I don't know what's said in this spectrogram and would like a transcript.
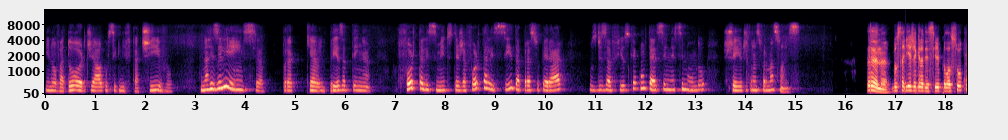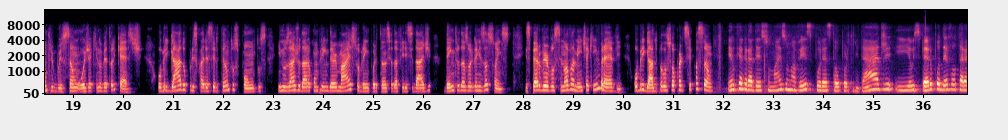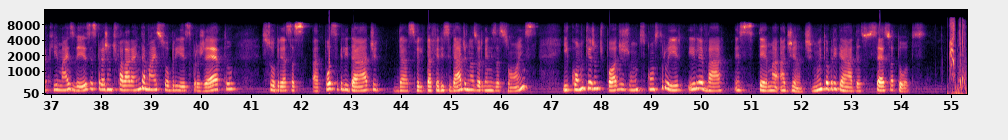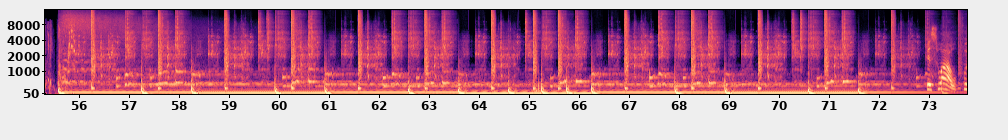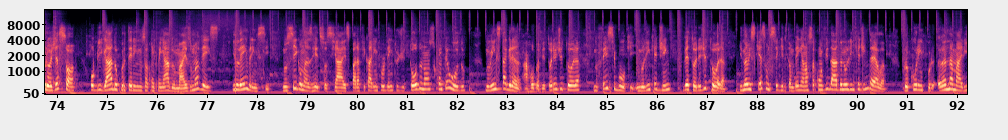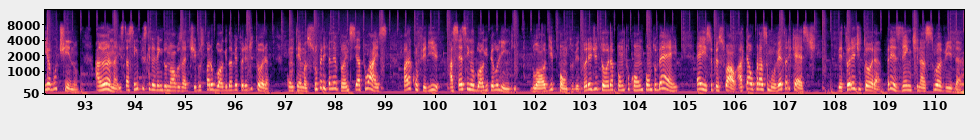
inovador, de algo significativo, e na resiliência, para que a empresa tenha fortalecimento, esteja fortalecida para superar os desafios que acontecem nesse mundo cheio de transformações. Ana, gostaria de agradecer pela sua contribuição hoje aqui no VetorCast. Obrigado por esclarecer tantos pontos e nos ajudar a compreender mais sobre a importância da felicidade dentro das organizações. Espero ver você novamente aqui em breve. Obrigado pela sua participação. Eu que agradeço mais uma vez por esta oportunidade e eu espero poder voltar aqui mais vezes para a gente falar ainda mais sobre esse projeto, sobre essas, a possibilidade das, da felicidade nas organizações e como que a gente pode juntos construir e levar esse tema adiante. Muito obrigada, sucesso a todos. Pessoal, por hoje é só. Obrigado por terem nos acompanhado mais uma vez. E lembrem-se, nos sigam nas redes sociais para ficarem por dentro de todo o nosso conteúdo. No Instagram, arroba Vetor Editora, no Facebook e no LinkedIn, Vetor Editora. E não esqueçam de seguir também a nossa convidada no LinkedIn dela. Procurem por Ana Maria Butino. A Ana está sempre escrevendo novos artigos para o blog da Vetor Editora, com temas super relevantes e atuais. Para conferir, acessem o blog pelo link blog.vetoreditora.com.br. É isso, pessoal. Até o próximo VetorCast. Vetor Editora, presente na sua vida.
